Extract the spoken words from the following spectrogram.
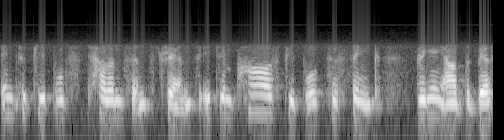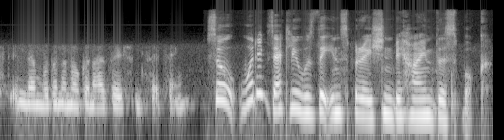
into people's talents and strengths. It empowers people to think, bringing out the best in them within an organization setting. So, what exactly was the inspiration behind this book?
